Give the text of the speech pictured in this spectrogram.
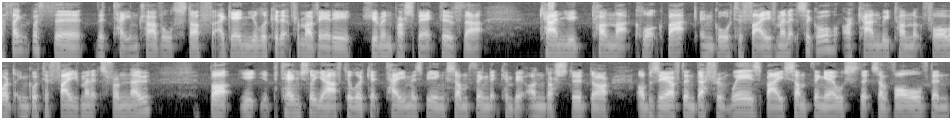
I think with the the time travel stuff, again, you look at it from a very human perspective. That can you turn that clock back and go to five minutes ago, or can we turn it forward and go to five minutes from now? But you, you, potentially you have to look at time as being something that can be understood or observed in different ways by something else that's evolved. And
